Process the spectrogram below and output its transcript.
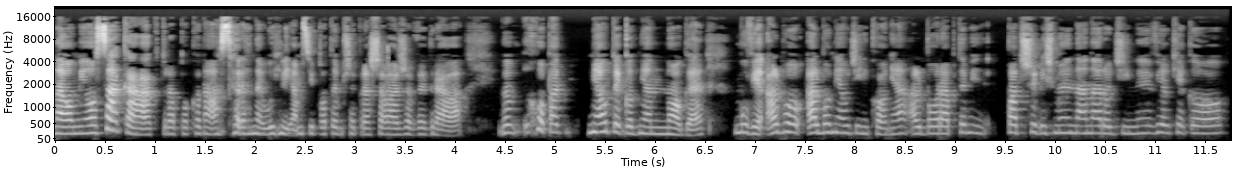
Naomi Osaka, która pokonała Serenę Williams i potem przepraszała, że wygrała. No, chłopak miał tego dnia nogę. Mówię, albo, albo miał dzień konia, albo raptem patrzyliśmy na narodziny wielkiego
